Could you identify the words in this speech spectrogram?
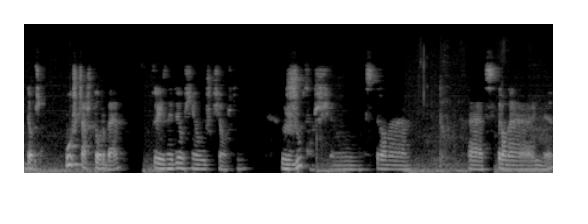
Dobrze. Puszczasz torbę, w której znajdują się już książki. Rzucasz się w stronę, e, w stronę liny.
